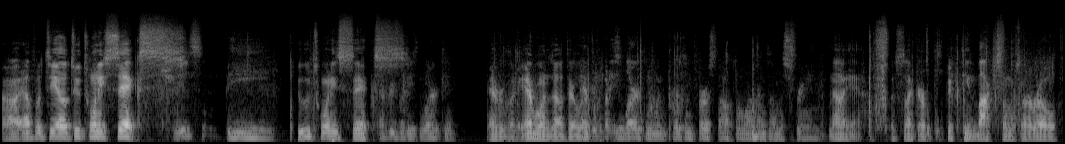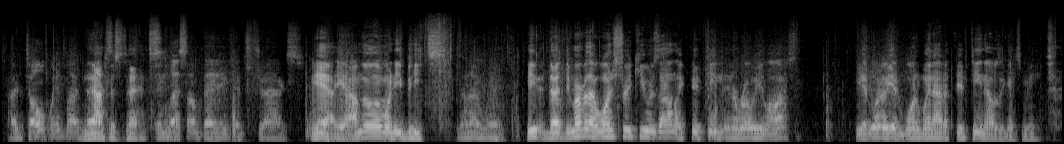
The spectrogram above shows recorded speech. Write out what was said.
All right, FOTL 226. Jason B. 226. Everybody's lurking. Everybody. Everyone's out there lurking. Everybody's lurking when Prizm first off the lines on the screen. Oh, yeah. It's like our 15 box almost in a row. I don't win my bets Not his bets. unless I'm betting against Jags. Yeah, yeah. I'm the only one he beats. Then I win. He, you remember that one streak he was on, like 15 in a row he lost? He had one. He had one win out of 15. That was against me.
